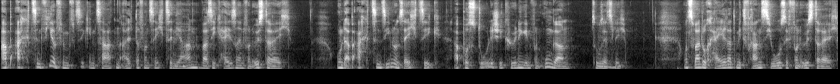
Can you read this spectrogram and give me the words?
Ab 1854, im zarten Alter von 16 Jahren, war sie Kaiserin von Österreich. Und ab 1867 apostolische Königin von Ungarn zusätzlich. Und zwar durch Heirat mit Franz Josef von Österreich.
